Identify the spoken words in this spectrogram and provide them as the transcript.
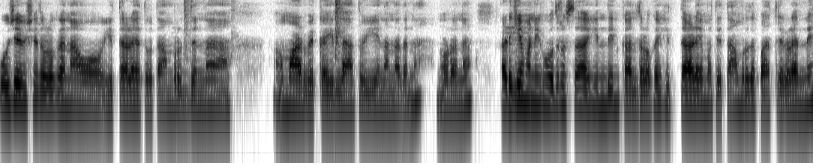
ಪೂಜೆ ವಿಷಯದೊಳಗೆ ನಾವು ಹಿತ್ತಾಳೆ ಅಥವಾ ತಾಮ್ರದ್ದನ್ನು ಮಾಡಬೇಕಾ ಇಲ್ಲ ಅಥವಾ ಏನು ನೋಡೋಣ. ಅಡುಗೆ ಮನೆಗೆ ಹೋದರೂ ಸಹ ಹಿಂದಿನ ಕಾಲದೊಳಗೆ ಹಿತ್ತಾಳೆ ಮತ್ತು ತಾಮ್ರದ ಪಾತ್ರೆಗಳನ್ನೇ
